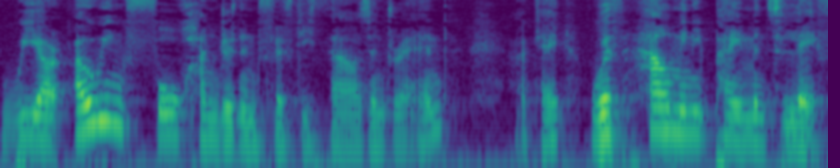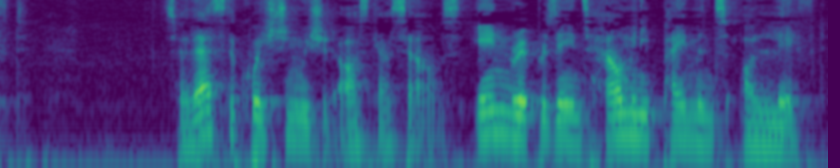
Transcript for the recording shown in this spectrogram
we are owing 450,000 Rand, okay, with how many payments left? So that's the question we should ask ourselves. N represents how many payments are left.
